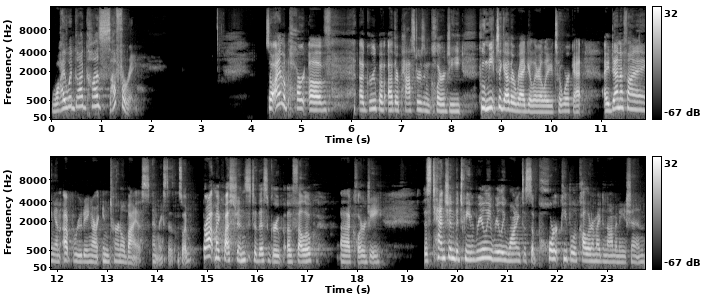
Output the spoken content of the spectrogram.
Why would God cause suffering? So I'm a part of a group of other pastors and clergy who meet together regularly to work at identifying and uprooting our internal bias and racism. So I brought my questions to this group of fellow uh, clergy. This tension between really, really wanting to support people of color in my denomination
